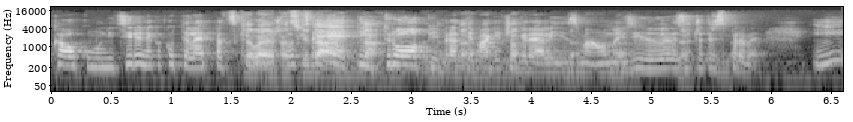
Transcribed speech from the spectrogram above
kao komunicira nekako telepatski. Telepatski, nešto. da, Sve ti da, tropi, da, brate, da, magičnog da, realizma, da, ono, da, iz da, 1941. I,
